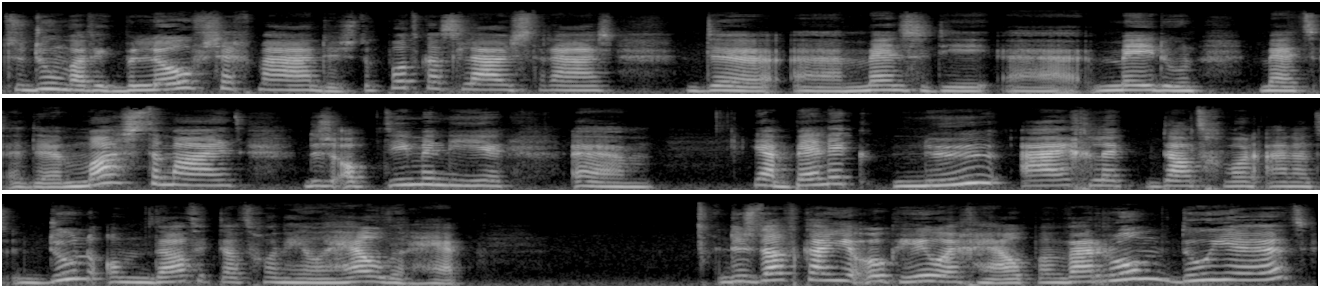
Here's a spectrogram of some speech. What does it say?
te doen wat ik beloof, zeg maar. Dus de podcastluisteraars, de uh, mensen die uh, meedoen met de mastermind. Dus op die manier um, ja, ben ik nu eigenlijk dat gewoon aan het doen, omdat ik dat gewoon heel helder heb. Dus dat kan je ook heel erg helpen. Waarom doe je het?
